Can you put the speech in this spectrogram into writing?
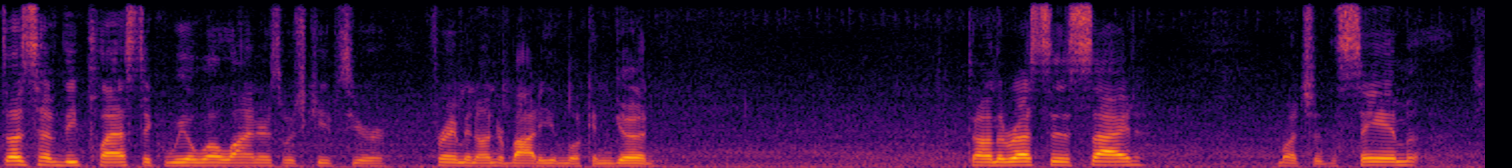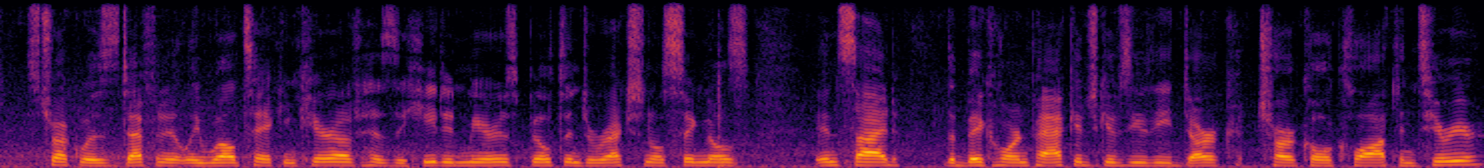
Does have the plastic wheel well liners, which keeps your frame and underbody looking good. Down the rest of this side, much of the same. This truck was definitely well taken care of, has the heated mirrors, built-in directional signals. Inside, the Bighorn package gives you the dark charcoal cloth interior.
